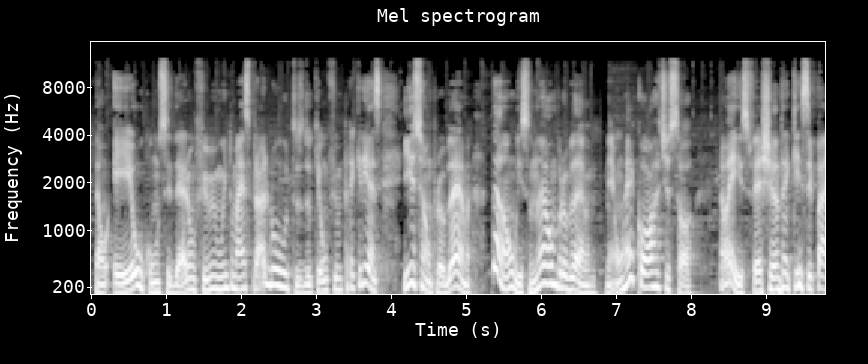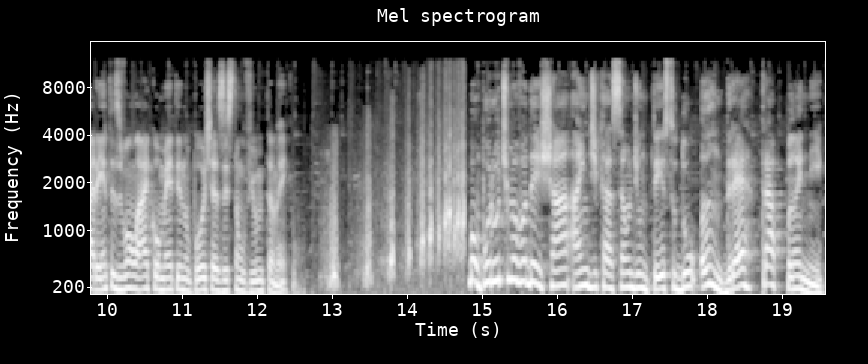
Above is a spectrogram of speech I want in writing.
Então, eu considero um filme muito mais para adultos do que um filme para crianças. Isso é um problema? Não, isso não é um problema. É um recorte só. Então é isso. Fechando aqui esse parênteses, vão lá e comentem no post assistam o filme também. Bom, por último eu vou deixar a indicação de um texto do André Trapani,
